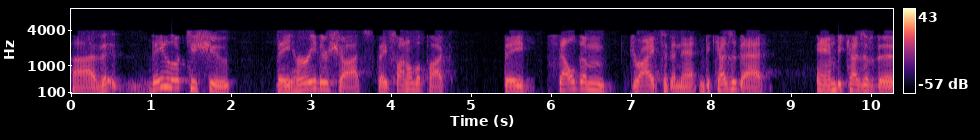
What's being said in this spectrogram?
Uh, they they look to shoot. They hurry their shots. They funnel the puck. They seldom drive to the net, and because of that, and because of the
